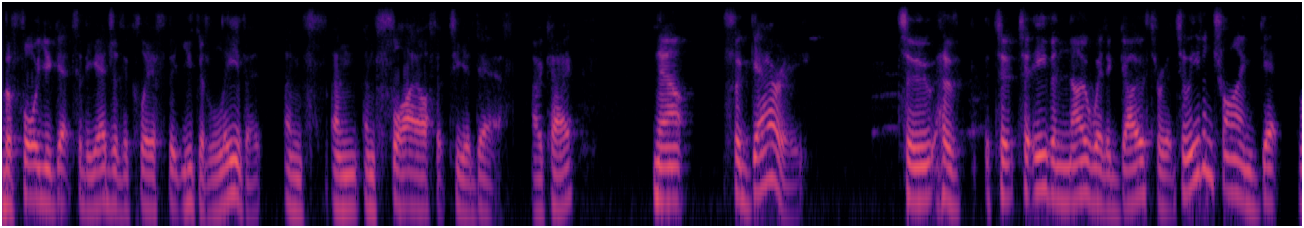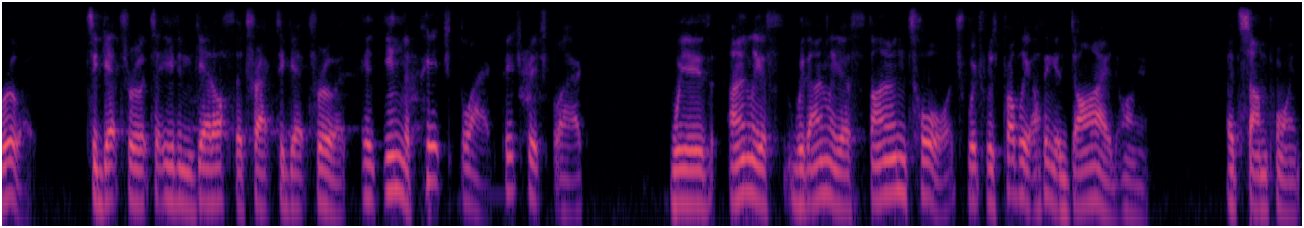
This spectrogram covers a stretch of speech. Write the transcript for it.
before you get to the edge of the cliff that you could leave it and, and, and fly off it to your death. Okay. Now, for Gary to have to, to even know where to go through it, to even try and get through it, to get through it, to even get off the track to get through it, it in the pitch black, pitch pitch black, with only a with only a phone torch, which was probably I think it died on him at some point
